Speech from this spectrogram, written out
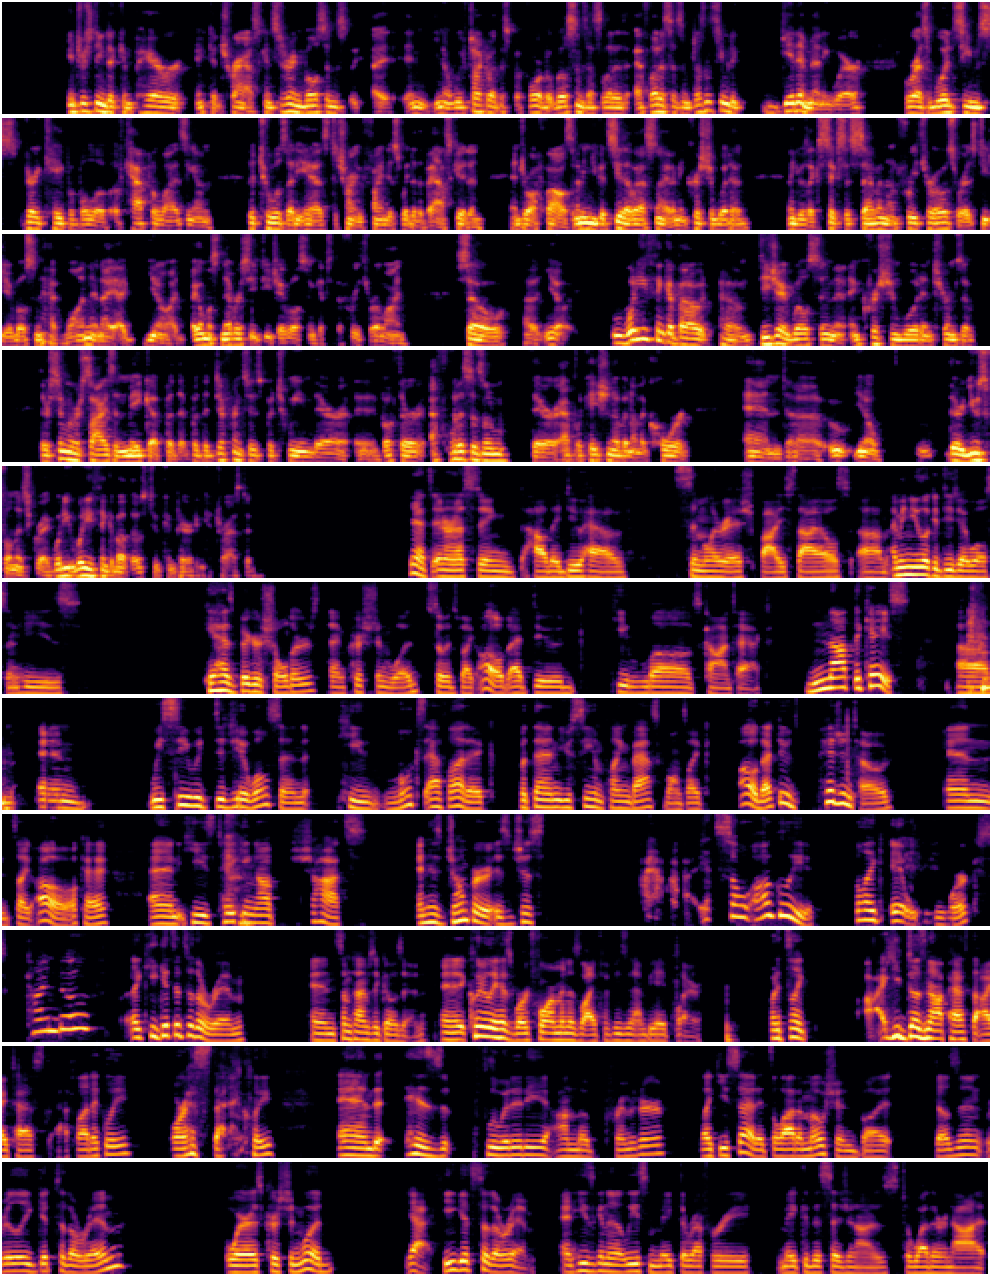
interesting to compare and contrast, considering Wilson's, uh, and you know, we've talked about this before, but Wilson's athleticism doesn't seem to get him anywhere, whereas Wood seems very capable of, of capitalizing on the tools that he has to try and find his way to the basket and, and draw fouls. And I mean, you could see that last night. I mean, Christian Wood had, I think it was like six to seven on free throws, whereas DJ Wilson had one. And I, I you know, I, I, almost never see DJ Wilson get to the free throw line. So, uh, you know, what do you think about um, DJ Wilson and Christian Wood in terms of they're similar size and makeup, but the, but the differences between their uh, both their athleticism, their application of it on the court, and uh, you know their usefulness. Greg, what do you what do you think about those two compared and contrasted? Yeah, it's interesting how they do have similar-ish body styles. Um, I mean, you look at DJ Wilson; he's he has bigger shoulders than Christian Wood, so it's like, oh, that dude, he loves contact. Not the case. Um, and we see with DJ Wilson, he looks athletic, but then you see him playing basketball. And it's like, oh, that dude's pigeon toed. And it's like, oh, okay. And he's taking up shots, and his jumper is just, it's so ugly. But like, it works kind of. Like, he gets it to the rim, and sometimes it goes in. And it clearly has worked for him in his life if he's an NBA player. But it's like, I, he does not pass the eye test athletically or aesthetically, and his fluidity on the perimeter, like you said, it's a lot of motion, but doesn't really get to the rim. Whereas Christian Wood, yeah, he gets to the rim, and he's gonna at least make the referee make a decision as to whether or not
